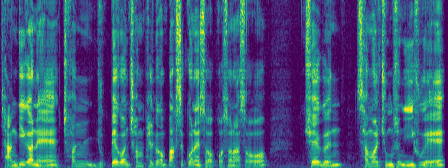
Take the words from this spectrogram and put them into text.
장기간에 1,600원, 1,800원 박스권에서 벗어나서 최근 3월 중순 이후에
